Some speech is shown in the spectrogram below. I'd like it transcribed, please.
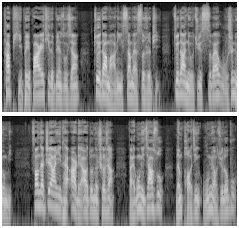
它匹配八 AT 的变速箱，最大马力三百四十匹，最大扭矩四百五十牛米，放在这样一台二点二吨的车上，百公里加速能跑进五秒俱乐部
